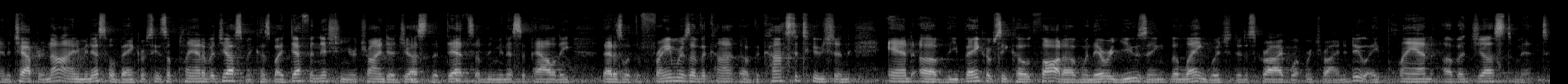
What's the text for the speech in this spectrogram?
In the Chapter 9, municipal bankruptcy is a plan of adjustment because by definition you're trying to adjust the debts of the municipality. That is what the framers of the, of the Constitution and of the bankruptcy code thought of when they were using the language to describe what we're trying to do, a plan of adjustment.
